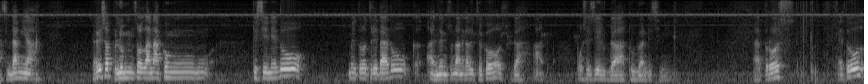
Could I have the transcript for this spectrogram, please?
sendangnya dari sebelum Sultan Agung di sini itu metro cerita itu Anjing Sunan Kalijogo sudah posisi sudah duluan di sini. Nah terus itu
